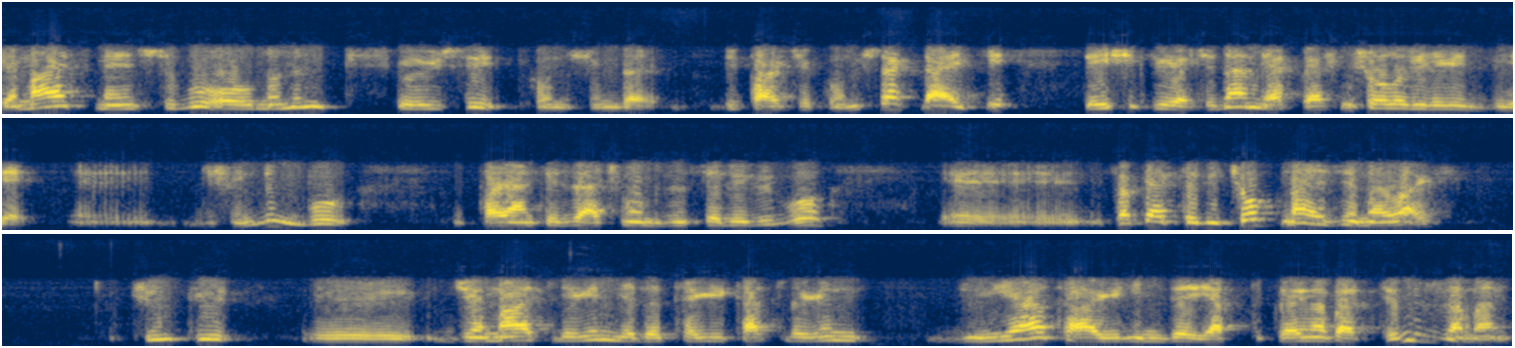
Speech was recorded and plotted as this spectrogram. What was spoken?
cemaat mensubu olmanın psikolojisi konusunda bir parça konuşsak belki değişik bir açıdan yaklaşmış olabiliriz diye e, düşündüm. Bu parantezi açmamızın sebebi bu. E, fakat tabii çok malzeme var. Çünkü e, cemaatlerin ya da tarikatların dünya tarihinde yaptıklarına baktığımız zaman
